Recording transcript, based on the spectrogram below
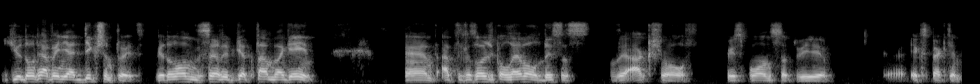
you don't have any addiction to it. You don't necessarily get numbed again. And at the physiological level, this is the actual response that we are expecting.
